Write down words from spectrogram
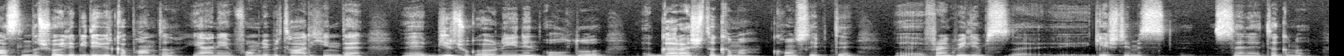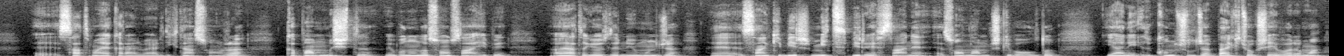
Aslında şöyle bir devir kapandı. Yani Formula 1 tarihinde e, birçok örneğinin olduğu garaj takımı konsepti Frank Williams geçtiğimiz sene takımı satmaya karar verdikten sonra kapanmıştı ve bunun da son sahibi hayata gözlerini yumunca sanki bir mit, bir efsane sonlanmış gibi oldu. Yani konuşulacak belki çok şey var ama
